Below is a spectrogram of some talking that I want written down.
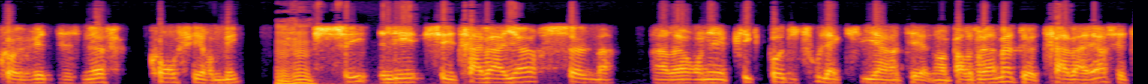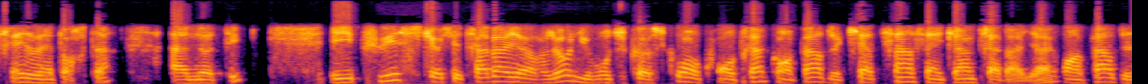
COVID-19 confirmés mhm. chez les, chez les travailleurs seulement. Alors, on n'implique pas du tout la clientèle. On parle vraiment de travailleurs, c'est très important à noter. Et puisque ces travailleurs-là, au niveau du Costco, on comprend qu'on parle de 450 travailleurs, on parle de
